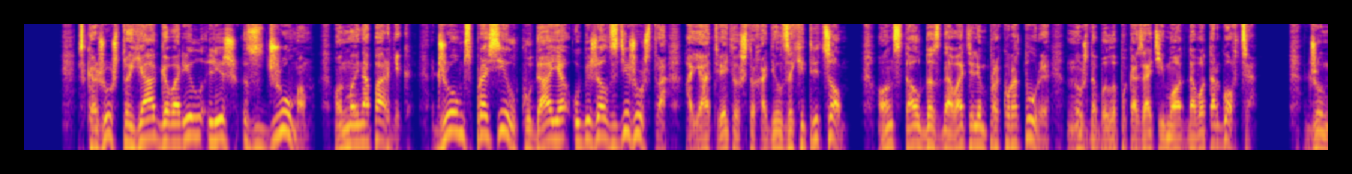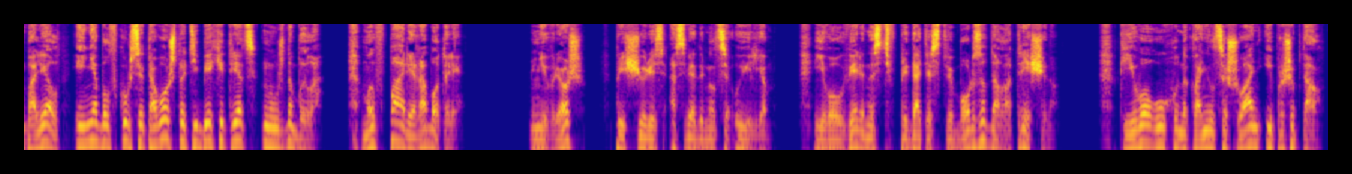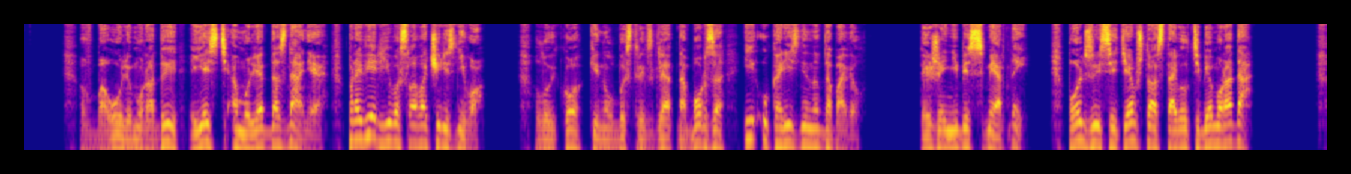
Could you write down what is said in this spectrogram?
«Скажу, что я говорил лишь с Джумом. Он мой напарник. Джум спросил, куда я убежал с дежурства, а я ответил, что ходил за хитрецом. Он стал дознавателем прокуратуры. Нужно было показать ему одного торговца. Джун болел и не был в курсе того, что тебе, хитрец, нужно было. Мы в паре работали». «Не врешь?» — прищурясь, осведомился Уильям. Его уверенность в предательстве Борза дала трещину. К его уху наклонился Шуань и прошептал. «В бауле Мурады есть амулет дознания. Проверь его слова через него». Луйко кинул быстрый взгляд на Борза и укоризненно добавил. «Ты же не бессмертный. Пользуйся тем, что оставил тебе Мурада».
